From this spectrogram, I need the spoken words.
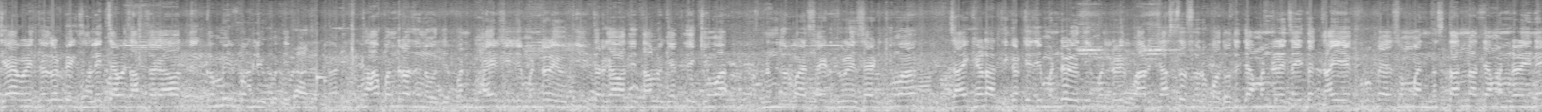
ज्यावेळी दगडफेक झाले त्यावेळेस आमच्या गावात कमी पब्लिक होती. दहा पंधरा जण होते. पण बाहेरची जी मंडळी होती इतर गावातली तालुक्यातली किंवा नंदुरबार साईड धुळे साईड किंवा जायखेडा तिकडची जी मंडळी होती मंडळी फार जास्त स्वरूपात होती. त्या मंडळीचा इथं काही एक रुपया संबंध नसताना त्या मंडळीने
